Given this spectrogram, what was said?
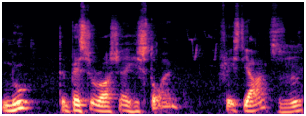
nu den bedste rusher i historien. Flest yards. Mm.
